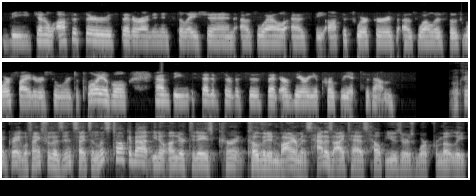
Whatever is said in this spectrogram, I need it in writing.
the general officers that are on an installation, as well as the office workers, as well as those warfighters who are deployable, have the set of services that are very appropriate to them. Okay, great. Well, thanks for those insights. And let's talk about, you know, under today's current COVID environments, how does EITaaS help users work remotely,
